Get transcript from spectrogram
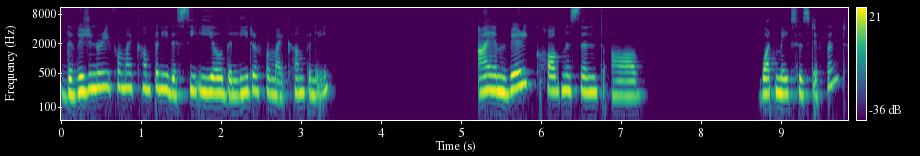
the visionary for my company, the CEO, the leader for my company, I am very cognizant of what makes us different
